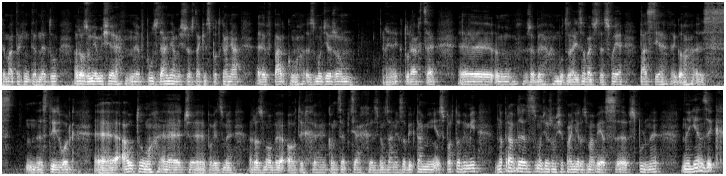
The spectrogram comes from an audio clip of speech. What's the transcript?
tematach internetu, rozumiemy się w pół zdania. Myślę, że takie spotkania e, w parku z młodzieżą, która chce żeby móc realizować te swoje pasje tego streetwork, E, autu, e, czy powiedzmy rozmowy o tych e, koncepcjach związanych z obiektami sportowymi. Naprawdę z młodzieżą się fajnie rozmawia, jest wspólny język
